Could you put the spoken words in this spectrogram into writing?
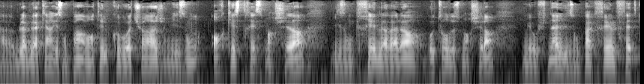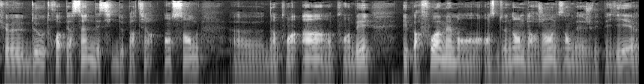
Euh, Blablacar, ils n'ont pas inventé le covoiturage, mais ils ont orchestré ce marché-là, ils ont créé de la valeur autour de ce marché-là, mais au final, ils n'ont pas créé le fait que deux ou trois personnes décident de partir ensemble euh, d'un point A à un point B, et parfois même en, se donnant de l'argent en disant ben, je vais payer euh,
